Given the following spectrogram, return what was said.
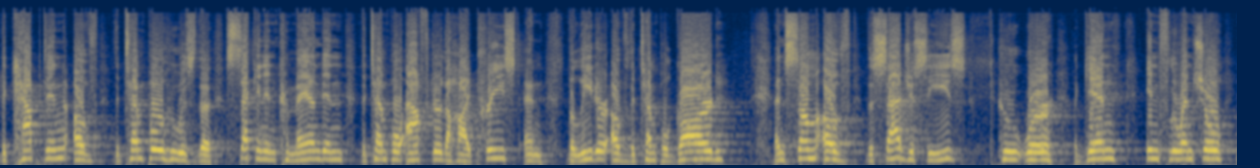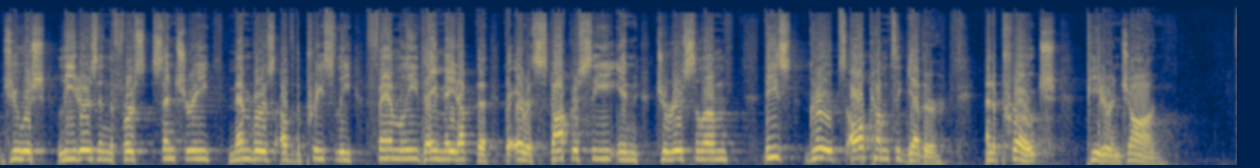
the captain of the temple, who is the second in command in the temple after the high priest and the leader of the temple guard, and some of the Sadducees, who were, again, influential Jewish leaders in the first century, members of the priestly family. They made up the, the aristocracy in Jerusalem. These groups all come together and approach Peter and John.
